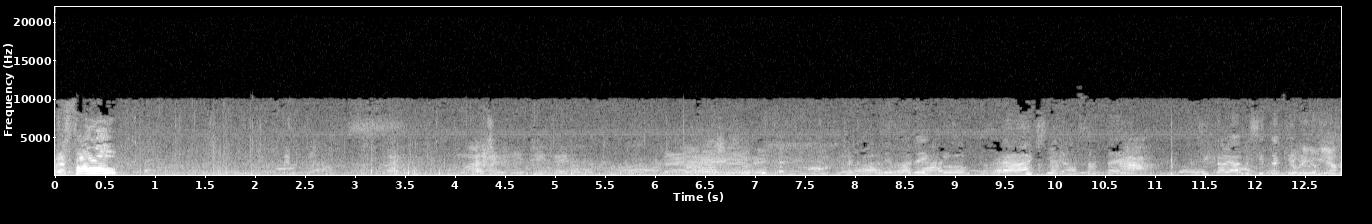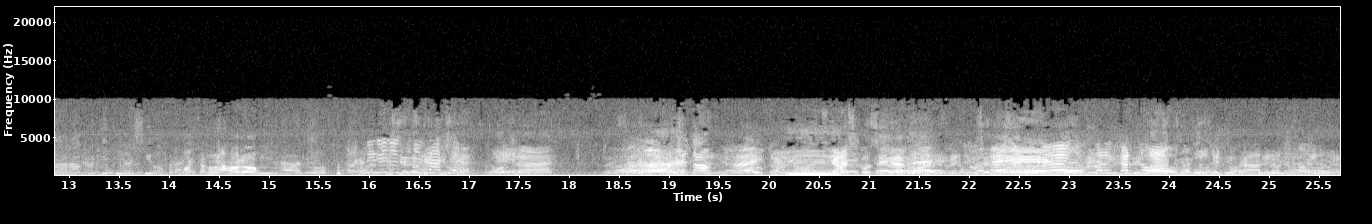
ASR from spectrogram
Bez faulu. Je mladý kluk, hráč, neposatej. Říkal, já bych si taky chtěl zahrát proti té naší obraně. Pojď tam nahoru. Výhrádlo. Čistě, dobře, čistě.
